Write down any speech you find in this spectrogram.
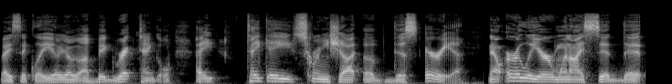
basically a, big rectangle. Hey, take a screenshot of this area. Now, earlier when I said that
